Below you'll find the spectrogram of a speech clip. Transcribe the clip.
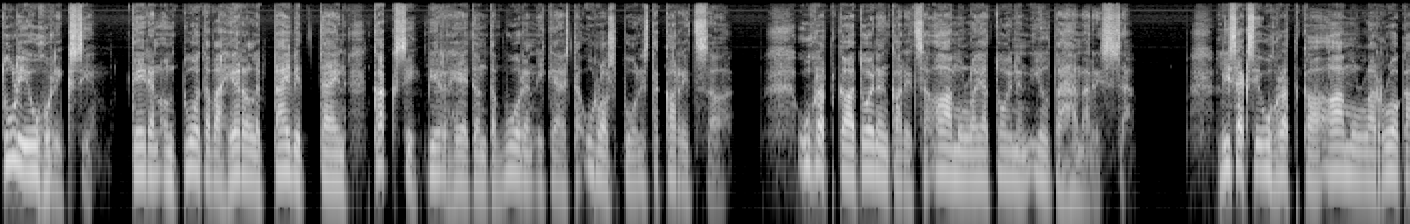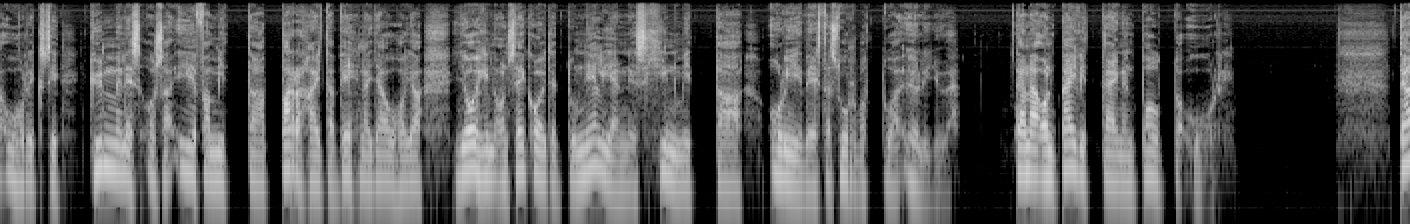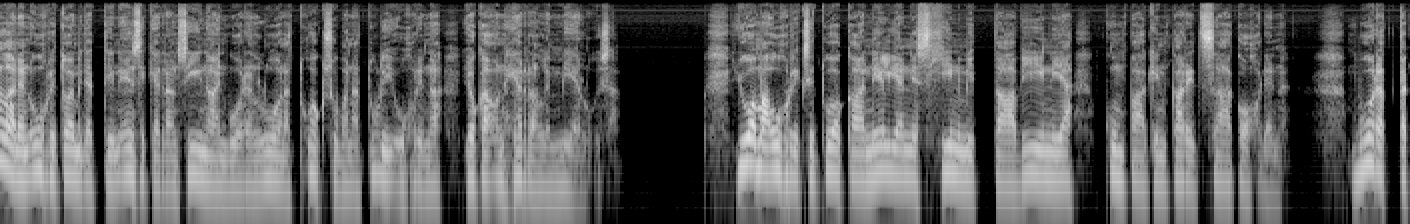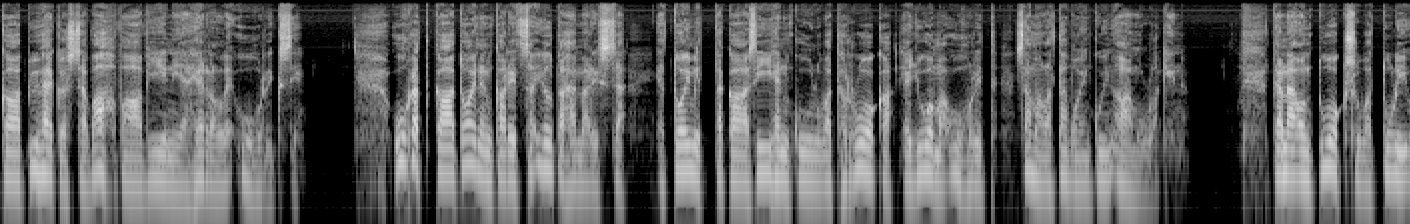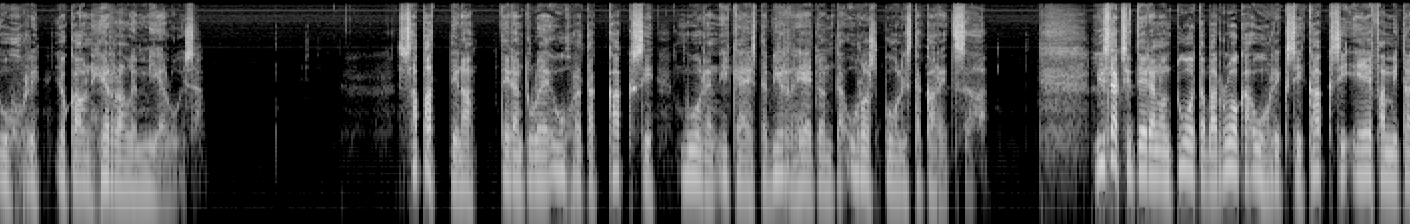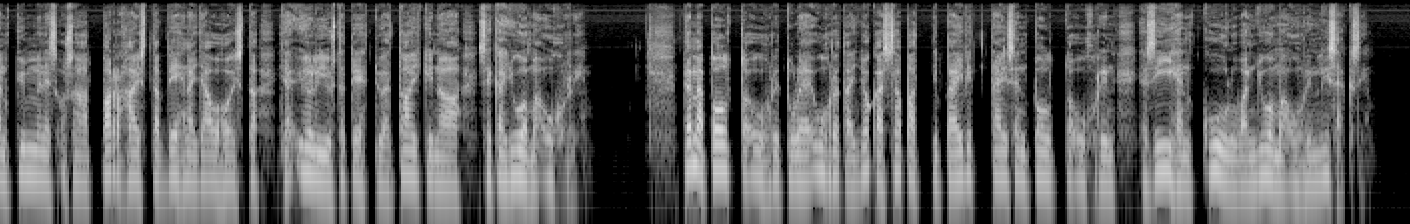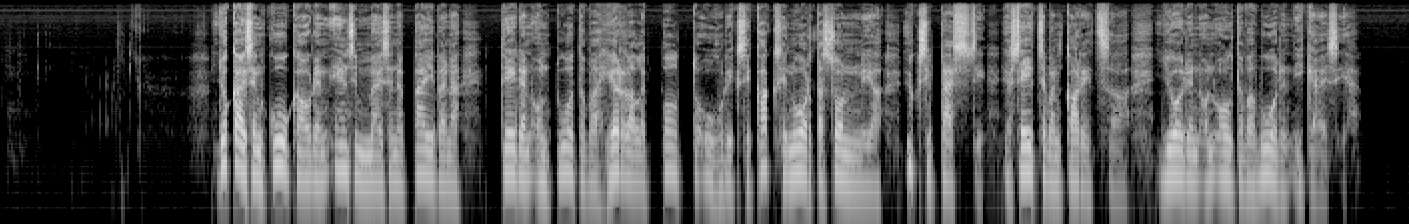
tuliuhriksi teidän on tuotava Herralle päivittäin kaksi virheetöntä vuoden ikäistä urospuolista karitsaa – Uhratkaa toinen karitsa aamulla ja toinen ilta hämärissä. Lisäksi uhratkaa aamulla ruokauhriksi kymmenesosa eefa mittaa parhaita vehnäjauhoja, joihin on sekoitettu neljännes hin mittaa oliiveista survottua öljyä. Tämä on päivittäinen polttouhri. Tällainen uhri toimitettiin ensi kerran Siinain vuoden luona tuoksuvana tuliuhrina, joka on Herralle mieluisa. Juomauhriksi tuokaa neljännes hinmittaa viiniä kumpaakin karitsaa kohden. Vuodattakaa pyhäkössä vahvaa viiniä Herralle uhriksi. Uhratkaa toinen karitsa iltahämärissä ja toimittakaa siihen kuuluvat ruoka- ja juomauhrit samalla tavoin kuin aamullakin. Tämä on tuoksuva tuliuhri, joka on Herralle mieluisa. Sapattina teidän tulee uhrata kaksi vuoden ikäistä virheetöntä urospuolista karitsaa. Lisäksi teidän on tuotava ruokauhriksi kaksi eefamitan kymmenesosaa parhaista vehnäjauhoista ja öljystä tehtyä taikinaa sekä juomauhri. Tämä polttouhri tulee uhrata joka sapatti päivittäisen polttouhrin ja siihen kuuluvan juomauhrin lisäksi. Jokaisen kuukauden ensimmäisenä päivänä Teidän on tuotava Herralle polttouhriksi kaksi nuorta sonnia, yksi pässi ja seitsemän karitsaa, joiden on oltava vuoden ikäisiä.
